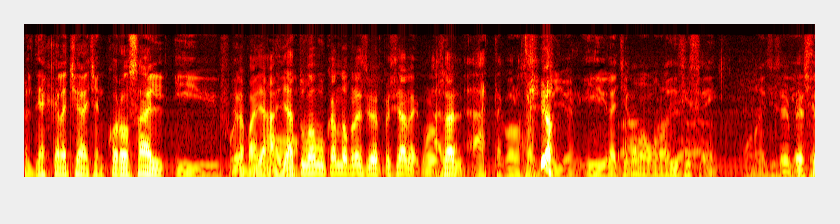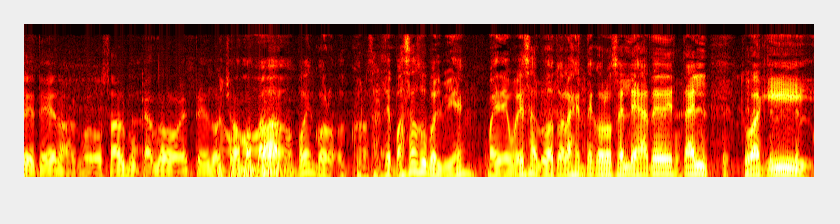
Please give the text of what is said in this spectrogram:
El día que la eché, la eché en Corozal y fue. Mira, para allá, allá tú vas buscando precios especiales, Corozal. hasta Corozal, y la eché como 1.16. 1.16. pesetero, a Corozal buscando este, dos chavos más baratos. No, pues en Corozal se pasa súper bien. By the way, saluda a toda la gente de Corozal, déjate de estar tú aquí.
